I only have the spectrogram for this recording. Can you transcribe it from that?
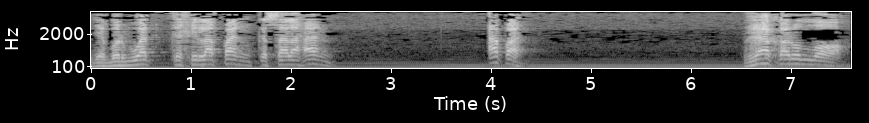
dia berbuat kekhilapan, kesalahan. Apa? Zakarullah.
